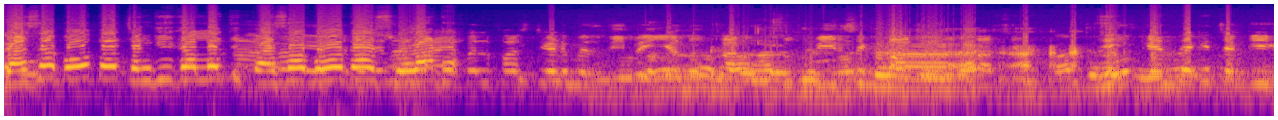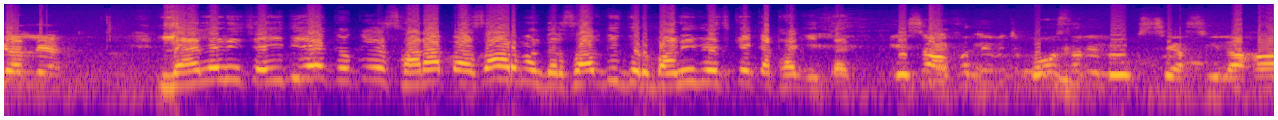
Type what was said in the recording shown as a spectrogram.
ਪੈਸਾ ਬਹੁਤ ਹੈ ਚੰਗੀ ਗੱਲ ਹੈ ਜੀ ਪੈਸਾ ਬਹੁਤ ਹੈ 16 ਟ੍ਰਾਈਬਲ ਫਸਟ ਏਡ ਮਿਲਦੀ ਪਈ ਹੈ ਲੋਕਾਂ ਨੂੰ ਸੁਖਬੀਰ ਸਿੰਘ ਬਾਦਲ ਦੇ ਪਾਸੇ ਉਹ ਕਹਿੰਦੇ ਕਿ ਚੰਗੀ ਗੱਲ ਆ ਲੈ ਲੈਣੀ ਚਾਹੀਦੀ ਹੈ ਕਿਉਂਕਿ ਇਹ ਸਾਰਾ ਪੈਸਾ ਹਰਮੰਦਰ ਸਾਹਿਬ ਦੀ ਗੁਰਬਾਣੀ ਵੇਚ ਕੇ ਇਕੱਠਾ ਕੀਤਾ ਜੀ। ਇਸ ਆਫਤ ਦੇ ਵਿੱਚ ਬਹੁਤ ਸਾਰੇ ਲੋਕ ਸਿਆਸੀ ਲਾਹਾ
